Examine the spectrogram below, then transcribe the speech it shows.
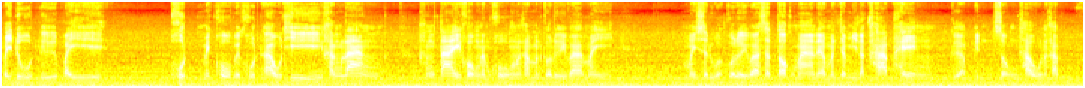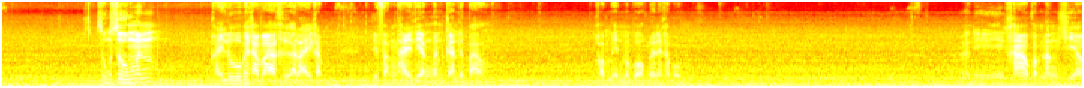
ไปดูดหรือไปขุดแมคโครไปขุดเอาที่ข้างล่างข้างใต้ของน้ำโขงนะครับ มันก็เลยว่าไม่ไม่สะดวกก็เลยว่าสต็อกมาแล้วมันจะมีราคาแพงเกือบเป็นสองเท่านะครับ สูงสูงๆนั้น ใครรู้ไหมครับว่าคืออะไรครับ ที่ฝั่งไทยเรียกเหมือนกันหรือเปล่า คอมเมนต์มาบอกเลยนะครับผม อันนี้ข้าวกำลังเขียว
